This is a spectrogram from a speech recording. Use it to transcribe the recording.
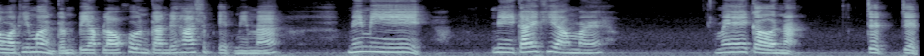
ตัวที่เหมือนกันเปรียบแล้วคูณกันได้ห้าสิบเอ็ดมีไหมไม่มีมีใกล้เคียงไหม ไม่ให้เกินอะ เจ็ดเจ็ด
